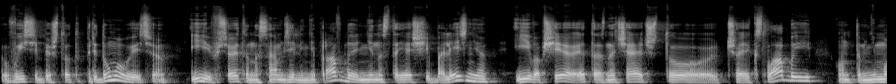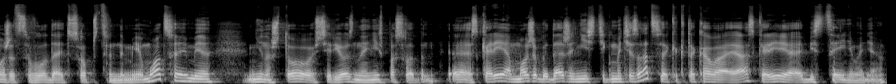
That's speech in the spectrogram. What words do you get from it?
вы себе что-то придумываете, и все это на самом деле неправда, не настоящие болезни, и вообще это означает, что человек слабый, он там не может совладать собственными эмоциями, ни на что серьезное не способен. Э, скорее, может быть, даже не стигматизация как таковая, а скорее обесценивание.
